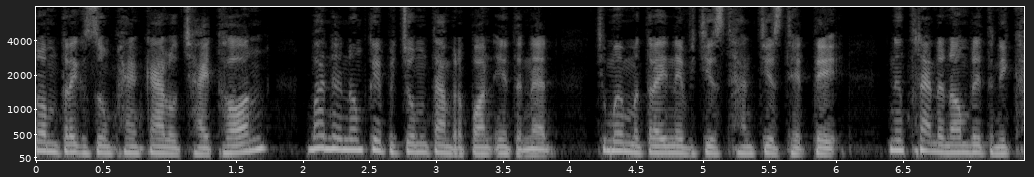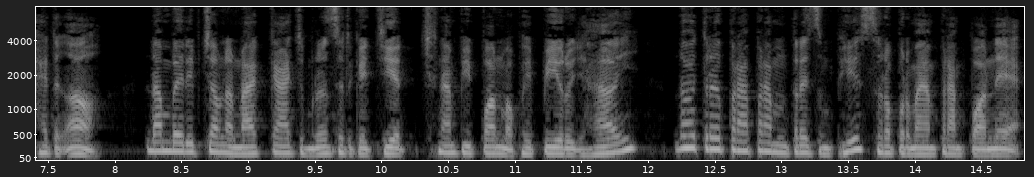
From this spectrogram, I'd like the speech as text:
រដ្ឋមន្ត្រីក្រសួងផែនការលោកឆៃថនបាននៅក្នុងកិច្ចប្រជុំតាមប្រព័ន្ធអ៊ីនធឺណិតជាមួយមន្ត្រីនៃវិជាស្ថានជាតិស្ថិតិនិងថ្នាក់ដឹកនាំរាជធានីខេត្តទាំងអស់ដើម្បីរៀបចំដំណើរការជំរុញសេដ្ឋកិច្ចជាតិឆ្នាំ2022រួចហើយដោយត្រូវប្រើប្រាស់មន្ត្រីសម្ភារសរុបប្រមាណ5000នាក់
